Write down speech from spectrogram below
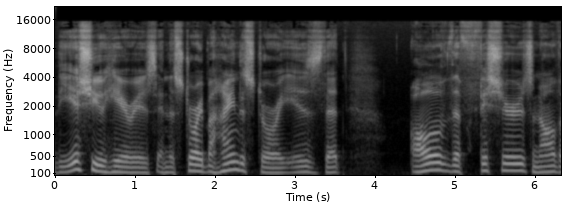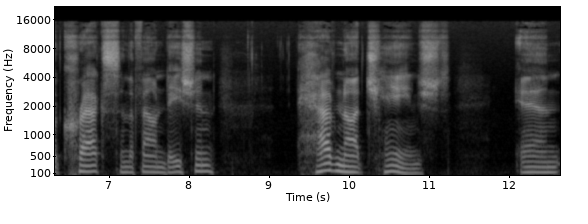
the issue here is, and the story behind the story is that all of the fissures and all the cracks in the foundation have not changed and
